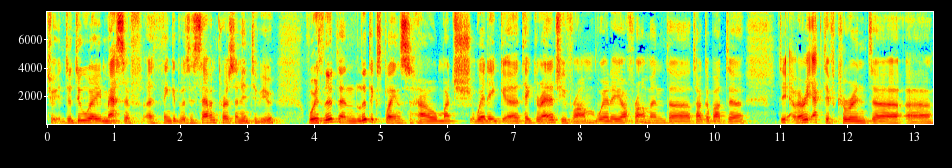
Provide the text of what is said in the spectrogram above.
to, to do a massive, I think it was a seven person interview with Lüt, and Lüt explains how much, where they uh, take their energy from, where they are from, and uh, talk about the, the very active current uh, uh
